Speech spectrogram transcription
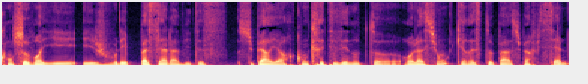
qu'on se voyait et je voulais passer à la vitesse supérieure, concrétiser notre euh, relation qui reste pas superficielle.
